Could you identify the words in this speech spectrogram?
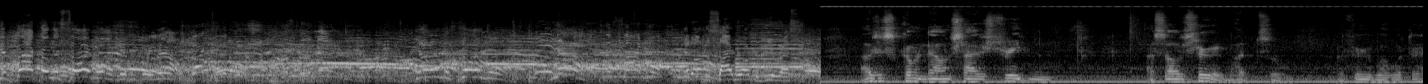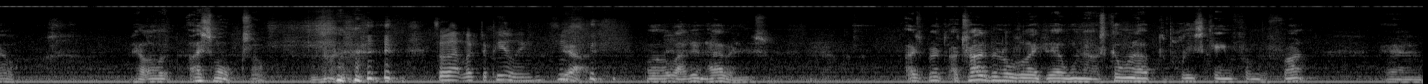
Get back on the sidewalk, everybody now. Get on the sidewalk. Now. Get on the sidewalk or be arrested. I was just coming down the side of the street and I saw the cigarette butt, so I figured, well, what the hell? Hell, I smoke, so. So that looked appealing. Yeah. Well, I didn't have any. So. I spent, I tried to bend over like that when I was coming up. The police came from the front and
